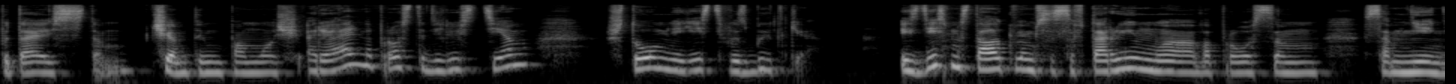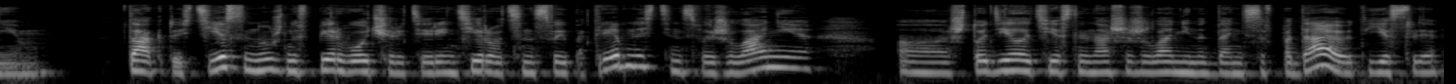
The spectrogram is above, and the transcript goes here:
пытаясь там чем-то ему помочь, а реально просто делюсь тем, что у меня есть в избытке. И здесь мы сталкиваемся со вторым э, вопросом, сомнением. Так, то есть если нужно в первую очередь ориентироваться на свои потребности, на свои желания, э, что делать, если наши желания иногда не совпадают, если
